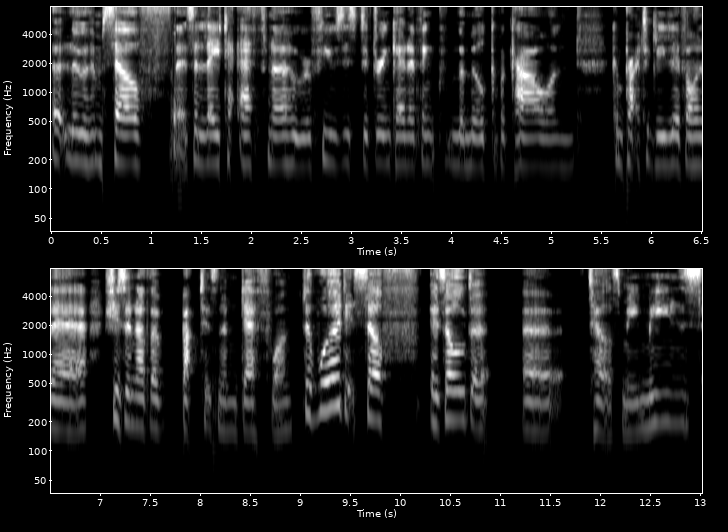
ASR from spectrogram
uh, Lugh himself. There's a later Ethna who refuses to drink anything from the milk of a cow and can practically live on air. She's another baptism and death one. The word itself, Isolde, uh, tells me means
